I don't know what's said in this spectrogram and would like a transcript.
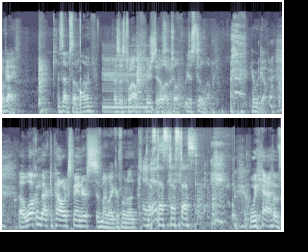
Okay. This is episode 11. This is 12. We just did 11. 12. We just did 11. Here we go. Uh, welcome back to Palate Expanders. Is my microphone on? Test, test, test, test. We have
